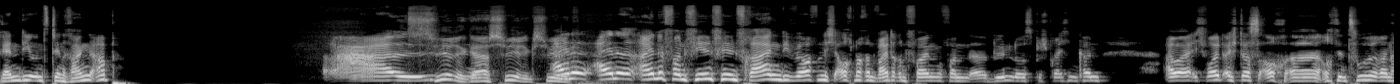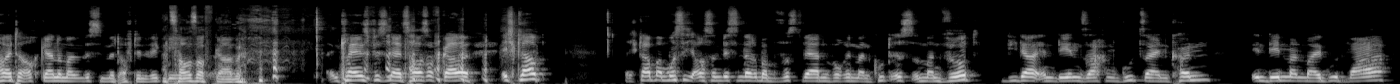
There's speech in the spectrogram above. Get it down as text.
rennen die uns den Rang ab? Ah, Schwierig, ja, schwierig, schwierig. eine, eine, eine von vielen, vielen Fragen, die wir hoffentlich auch noch in weiteren Folgen von äh, Bühnenlos besprechen können. Aber ich wollte euch das auch, äh, auch den Zuhörern heute auch gerne mal ein bisschen mit auf den Weg Als geben. Hausaufgabe. Ein kleines bisschen als Hausaufgabe. Ich glaube, ich glaube, man muss sich auch so ein bisschen darüber bewusst werden, worin man gut ist und man wird wieder in den Sachen gut sein können, in denen man mal gut war.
